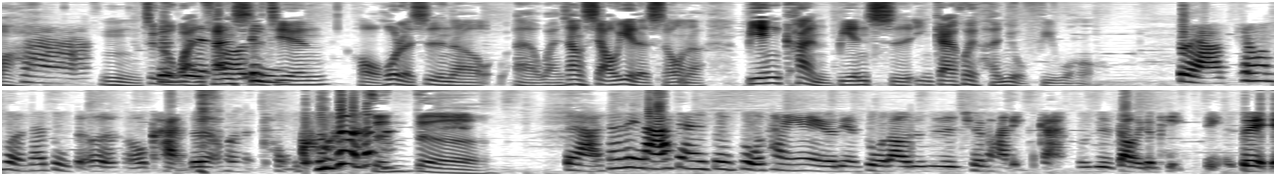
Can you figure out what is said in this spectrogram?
哇，那嗯，这个晚餐时间哦，或者是呢呃晚上宵夜的时候呢，边看边吃应该会很有 feel 哦。对啊，千万不能在肚子饿的时候看，真的会很痛苦。真的。对啊，相信大家现在做做菜应该也有点做到就是缺乏灵感，或是到一个瓶颈，所以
